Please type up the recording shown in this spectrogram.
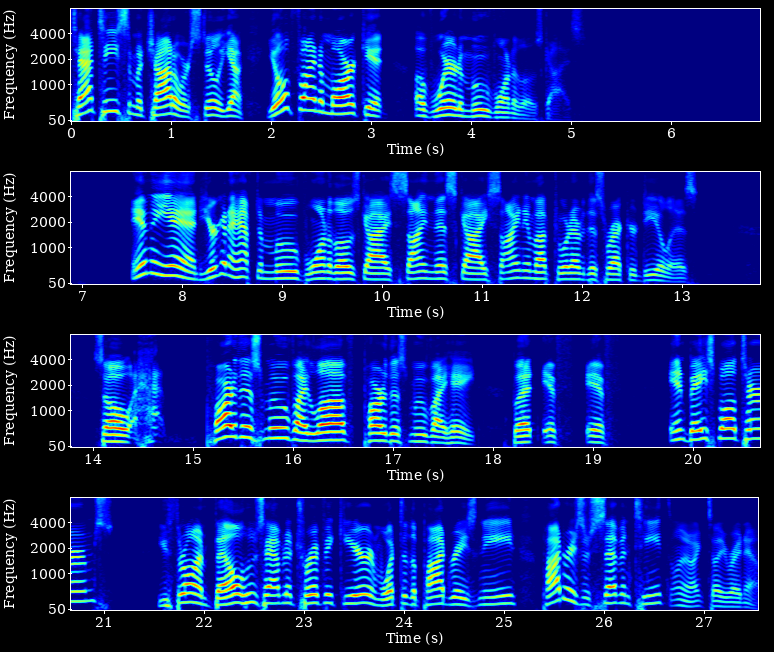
Tatis and Machado are still young. You'll find a market of where to move one of those guys. In the end, you're going to have to move one of those guys, sign this guy, sign him up to whatever this record deal is. So ha- part of this move I love, part of this move I hate. But if if in baseball terms, you throw on Bell, who's having a terrific year, and what do the Padres need? Padres are 17th. Well, I can tell you right now.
